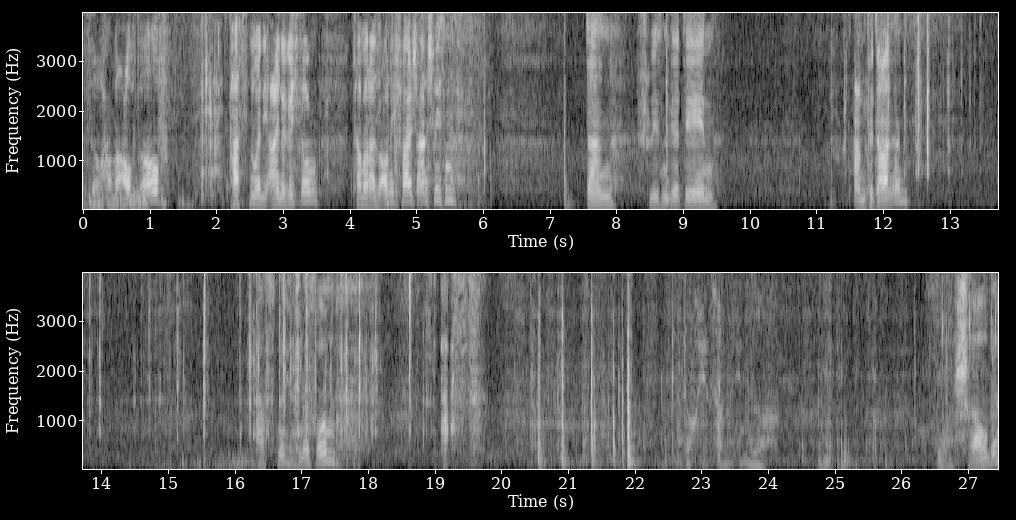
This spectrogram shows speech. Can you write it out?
So, haben wir auch drauf. Passt nur in die eine Richtung. Kann man also auch nicht falsch anschließen. Dann schließen wir den am Pedal an. Passt nicht, andersrum. Passt. Doch, jetzt haben wir ihn so. So, Schraube.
